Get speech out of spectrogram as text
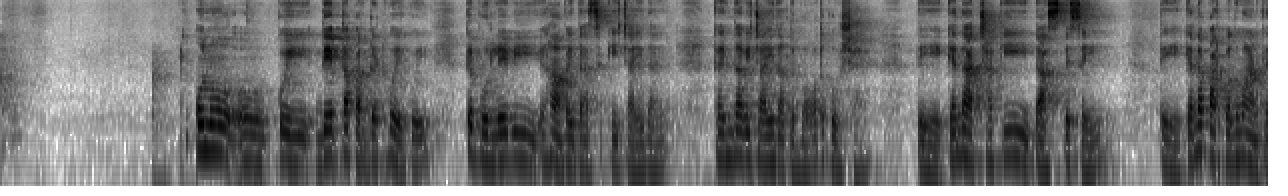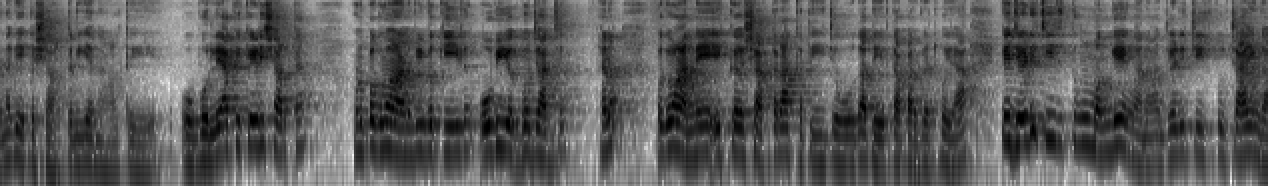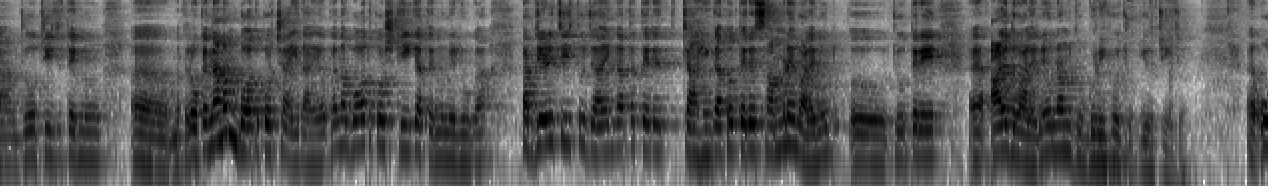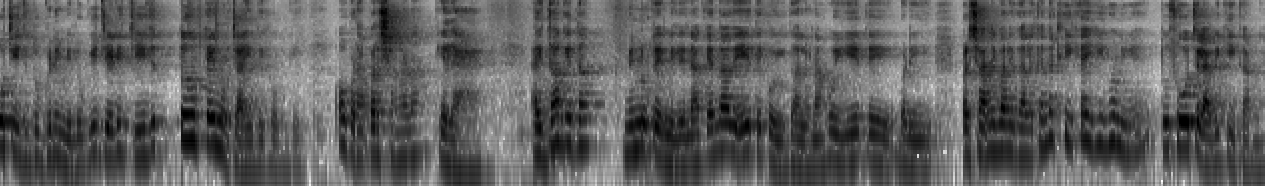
ਉਹਨੂੰ ਕੋਈ ਦੇਵਤਾ ਪ੍ਰਗਟ ਹੋਏ ਕੋਈ ਤੇ ਬੋਲੇ ਵੀ, ਹਾਂ ਬਈ ਦੱਸ ਕੀ ਚਾਹੀਦਾ ਹੈ ਕਹਿੰਦਾ ਵੀ ਚਾਹੀਦਾ ਤੇ ਬਹੁਤ ਕੁਛ ਹੈ। ਤੇ ਕਹਿੰਦਾ, ਅੱਛਾ, ਕੀ ਦੱਸ ਤੇ ਸਹੀ? ਤੇ ਕਹਿੰਦਾ, ਪਰ ਭਗਵਾਨ ਕਹਿੰਦਾ ਵੀ ਇੱਕ ਸ਼ਰਤ ਵੀ ਹੈ ਨਾਲ ਤੇ ਉਹ ਬੋਲਿਆ ਕਿ ਕਿਹੜੀ ਸ਼ਰਤ ਹੈ? ਹੁਣ ਭਗਵਾਨ ਵੀ ਵਕੀਲ, ਉਹ ਵੀ ਅੱਗੋਂ ਜੱਜ, ਹੈਨਾ? ਭਗਵਾਨ ਨੇ ਇੱਕ ਸ਼ਰਤ ਰੱਖਤੀ, ਜੋ ਉਹਦਾ ਦੇਵਤਾ ਪ੍ਰਗਟ ਹੋਇਆ, ਕਿ ਜਿਹੜੀ ਚੀਜ਼ ਤੂੰ ਮੰਗੇਗਾ ਨਾ, ਜਿਹੜੀ ਚੀਜ਼ ਤੂੰ ਚਾਹੇਗਾ, ਜੋ ਚੀਜ਼ ਤੈਨੂੰ ਮਤਲਬ ਉਹ ਕਹਿੰਦਾ ਨਾ, ਬਹੁਤ ਕੁਝ ਚਾਹੀਦਾ ਹੈ, ਉਹ ਕਹਿੰਦਾ ਬਹੁਤ ਕੁਝ ਠੀਕ ਹੈ ਤੈਨੂੰ ਮਿਲੂਗਾ, ਪਰ ਜਿਹੜੀ ਚੀਜ਼ ਤੂੰ ਜਾਏਗਾ ਤਾਂ ਤੇਰੇ, ਚਾਹੇਗਾ ਤਾਂ ਤੇਰੇ ਸਾਹਮਣੇ ਵਾਲੇ ਨੂੰ ਜੋ ਤੇਰੇ ਆਲੇ ਦੁਆਲੇ ਨੇ, ਉਹਨਾਂ ਨੂੰ ਦੁੱਗਣੀ ਹੋ ਜੂਗੀ ਉਹ ਚੀਜ਼। ਉਹ ਚੀਜ਼ ਦੁੱਗਣੀ ਮਿਲੂਗੀ, ਜਿਹੜੀ ਚੀਜ਼ ਤੂੰ, ਤੈਨੂੰ ਚਾਹੀਦੀ ਹੋਊਗੀ। ਉਹ ਬੜਾ ਪਰੇਸ਼ਾਨ ਆ ਕਿ ਲੈ ਐਦਾਂ ਕਿਦਾਂ? ਮੈਨੂੰ ਤੇ ਮਿਲੇ ਨਾ, ਕਹਿੰਦਾ ਇਹ ਤੇ ਕੋਈ ਗੱਲ ਨਾ ਹੋਈ, ਇਹ ਤੇ ਬੜੀ ਪਰੇਸ਼ਾਨੀ ਵਾਲੀ ਗੱਲ, ਕਹਿੰਦਾ ਠੀਕ ਹੈ, ਇਹੀ ਹੋਣੀ ਹੈ, ਤੂੰ ਸੋਚ ਲੈ ਵੀ ਕੀ ਕਰਨਾ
